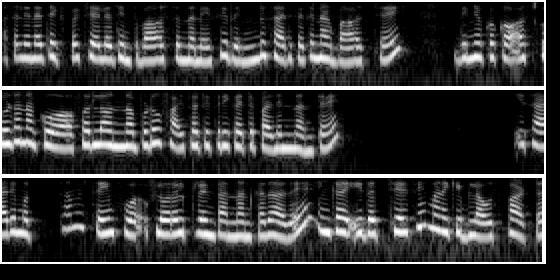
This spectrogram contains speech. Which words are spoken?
అసలు నేనైతే ఎక్స్పెక్ట్ చేయలేదు ఇంత బాగా వస్తుందనేసి రెండు శారీస్ అయితే నాకు బాగా వచ్చాయి. దీని యొక్క కాస్ట్ కూడా నాకు ఆఫర్లో ఉన్నప్పుడు ఫైవ్ థర్టీ త్రీకి అయితే పడింది అంతే. ఈ శారీ మొత్తం సేమ్ ఫ్లో ఫ్లోరల్ ప్రింట్ అన్నాను కదా అదే. ఇంకా ఇది వచ్చేసి మనకి బ్లౌజ్ పార్ట్.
